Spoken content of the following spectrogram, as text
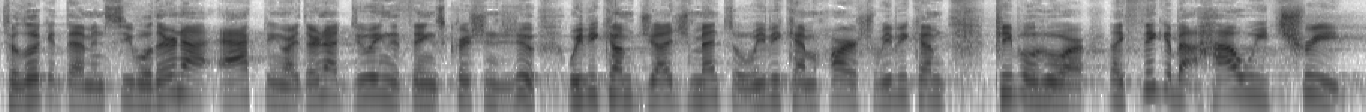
to look at them and see, well, they're not acting right, they're not doing the things Christians do, we become judgmental, we become harsh, we become people who are like, think about how we treat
